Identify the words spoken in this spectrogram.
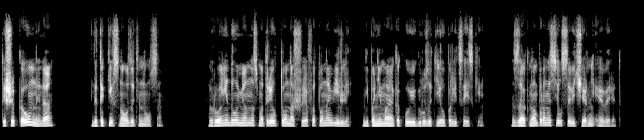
Ты шибко умный, да? Детектив снова затянулся. Рой недоуменно смотрел то на шефа, то на Вилли, не понимая, какую игру затеял полицейский. За окном проносился вечерний Эверетт.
